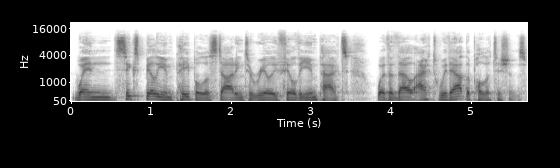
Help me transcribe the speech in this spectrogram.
when six billion people are starting to really feel the impact, whether they'll act without the politicians.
